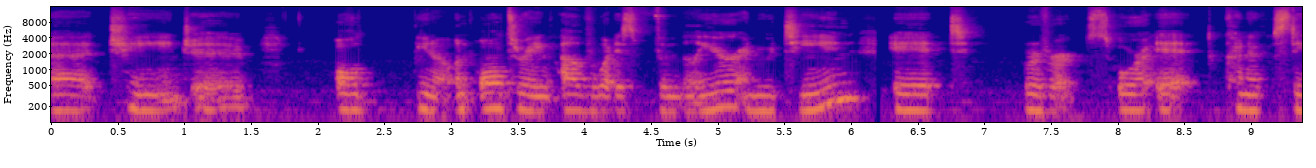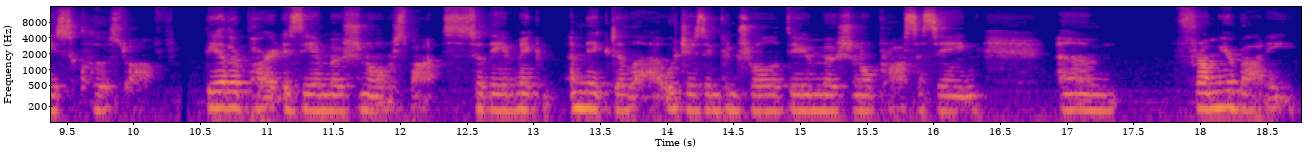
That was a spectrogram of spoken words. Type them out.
a change, a, all you know, an altering of what is familiar and routine, it reverts or it kind of stays closed off. The other part is the emotional response. So the amygdala, which is in control of the emotional processing um, from your body,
